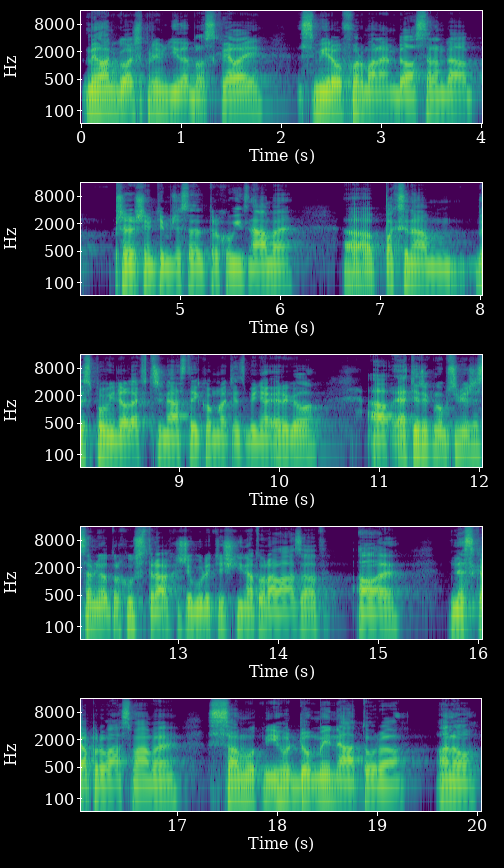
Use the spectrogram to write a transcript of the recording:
Milan Gulaš v prvním díle byl skvělý, s Mírou Formanem byla sranda, především tím, že se trochu víc známe. Uh, pak se nám vyspovídal, jak v 13. komnatě Zbyňa Irgl. A já ti řeknu upřímně, že jsem měl trochu strach, že bude těžký na to navázat, ale dneska pro vás máme samotného dominátora ano,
